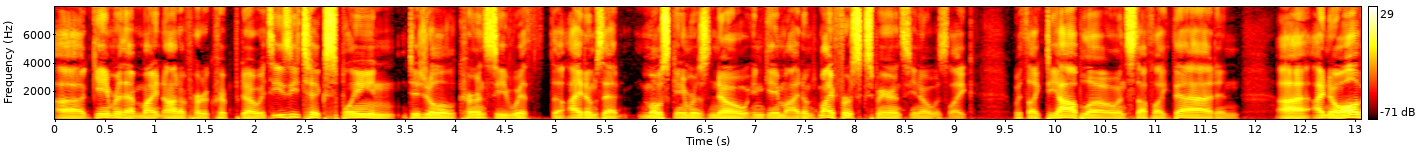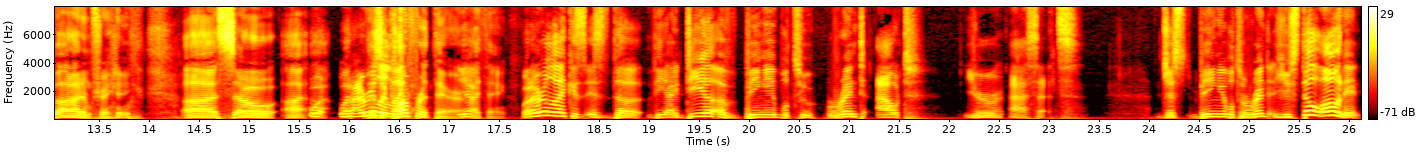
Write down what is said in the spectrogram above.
a gamer that might not have heard of crypto, it's easy to explain digital currency with the items that most gamers know, in-game items. My first experience, you know, was like with like Diablo and stuff like that, and uh, I know all about item trading, uh, so uh, What what I really like comfort there. yeah. I think. what I really like is is the the idea of being able to rent out your assets. Just being able to rent you still own it,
